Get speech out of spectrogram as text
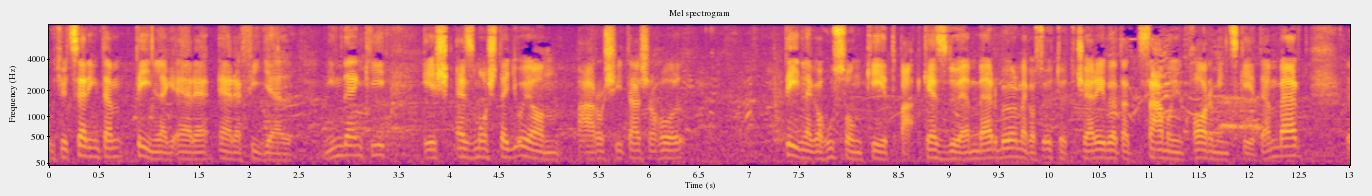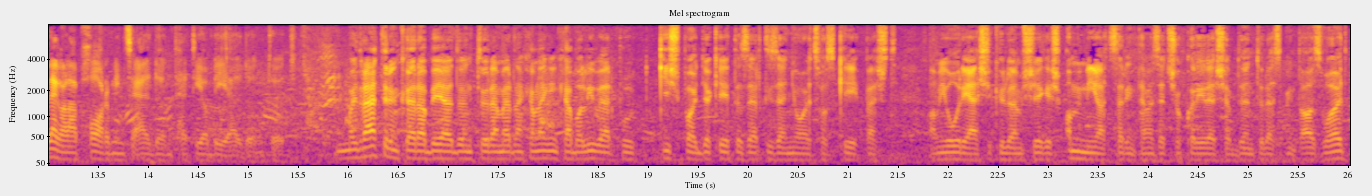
Úgyhogy szerintem tényleg erre, erre figyel mindenki, és ez most egy olyan párosítás, ahol tényleg a 22 kezdő emberből, meg az ötöt cseréből, tehát számoljunk 32 embert, legalább 30 eldöntheti a BL döntőt. Majd rátérünk erre a BL döntőre, mert nekem leginkább a Liverpool kispadja 2018-hoz képest, ami óriási különbség, és ami miatt szerintem ez egy sokkal élesebb döntő lesz, mint az volt.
